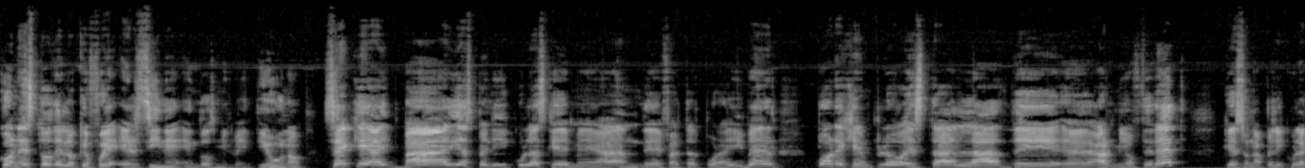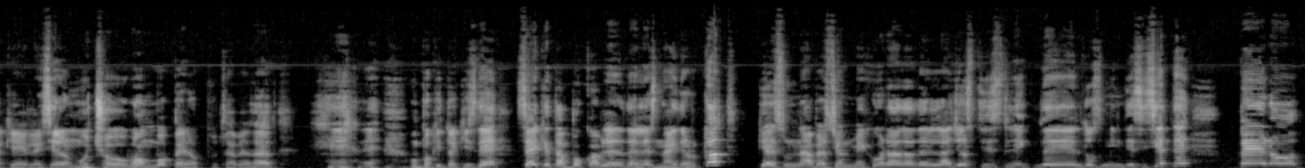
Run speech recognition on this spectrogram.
con esto de lo que fue el cine en 2021. Sé que hay varias películas que me han de faltar por ahí ver. Por ejemplo, está la de eh, Army of the Dead, que es una película que le hicieron mucho bombo, pero pues la verdad un poquito XD. Sé que tampoco hablé del Snyder Cut, que es una versión mejorada de la Justice League del 2017, pero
